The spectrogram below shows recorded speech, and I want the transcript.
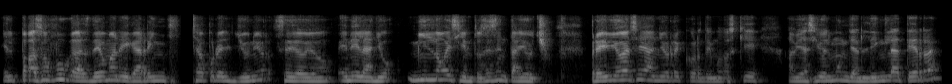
El paso fugaz de Omanega Rincha por el Junior se dio en el año 1968. Previo a ese año, recordemos que había sido el Mundial de Inglaterra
